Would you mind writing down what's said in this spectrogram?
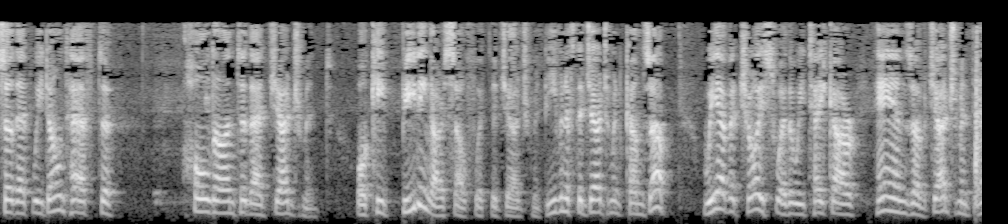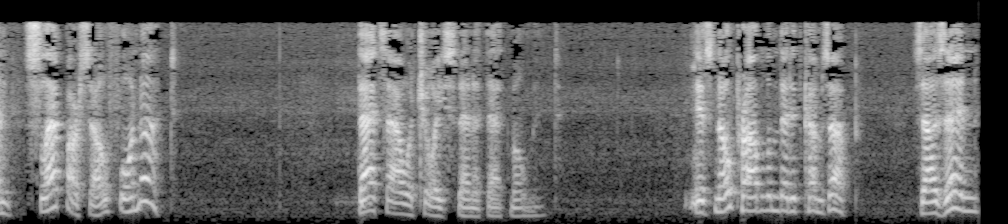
so that we don't have to hold on to that judgment or keep beating ourselves with the judgment. Even if the judgment comes up, we have a choice whether we take our hands of judgment and slap ourselves or not. That's our choice then at that moment. It's no problem that it comes up. Zazen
